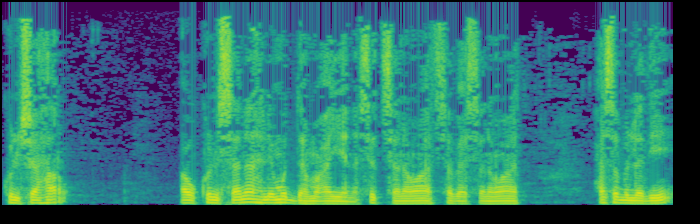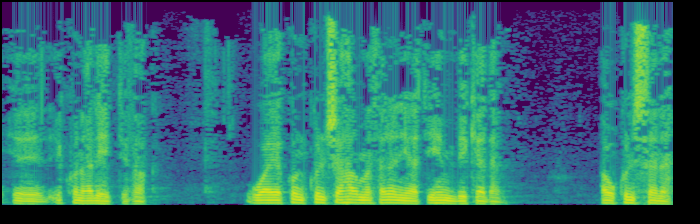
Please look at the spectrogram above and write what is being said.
كل شهر أو كل سنة لمدة معينة ست سنوات سبع سنوات حسب الذي يكون عليه اتفاق. ويكون كل شهر مثلا يأتيهم بكذا أو كل سنة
